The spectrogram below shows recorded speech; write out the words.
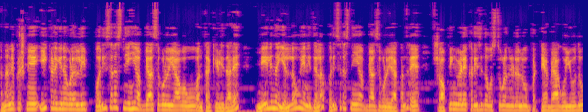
ಹನ್ನೊಂದನೇ ಪ್ರಶ್ನೆ, ಈ ಕೆಳಗಿನವುಗಳಲ್ಲಿ ಪರಿಸರ ಸ್ನೇಹಿ ಅಭ್ಯಾಸಗಳು ಯಾವುವು ಅಂತ ಕೇಳಿದ್ದಾರೆ ಮೇಲಿನ ಎಲ್ಲವೂ ಏನಿದೆಯಲ್ಲ ಪರಿಸರ ಸ್ನೇಹಿ ಅಭ್ಯಾಸಗಳು ಯಾಕಂದ್ರೆ, ಶಾಪಿಂಗ್ ವೇಳೆ ಖರೀದಿಸಿದ ವಸ್ತುಗಳನ್ನು ನೀಡಲು ಬಟ್ಟೆಯ ಬ್ಯಾಗ್ ಒಯ್ಯುವುದು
